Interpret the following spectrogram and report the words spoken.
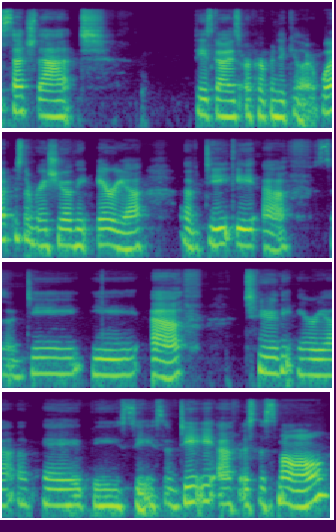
such that these guys are perpendicular. What is the ratio of the area of DEF? So DEF to the area of ABC. So DEF is the small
